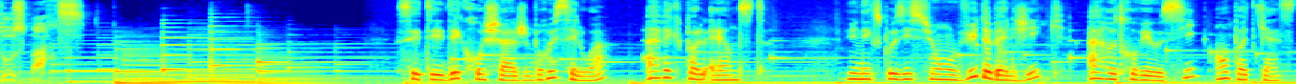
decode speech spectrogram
12 mars. C'était Décrochage bruxellois avec Paul Ernst. Une exposition vue de Belgique à retrouver aussi en podcast.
